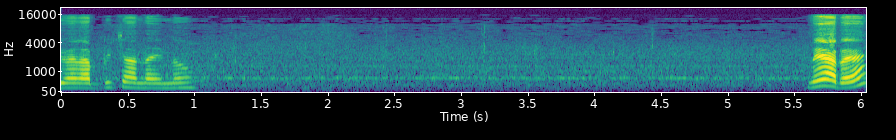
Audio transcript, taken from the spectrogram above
दीवान अब भी जाना है नो नहीं आ रहा है?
